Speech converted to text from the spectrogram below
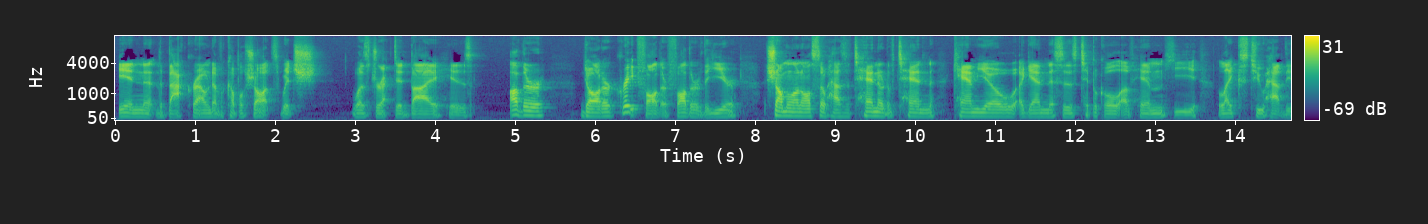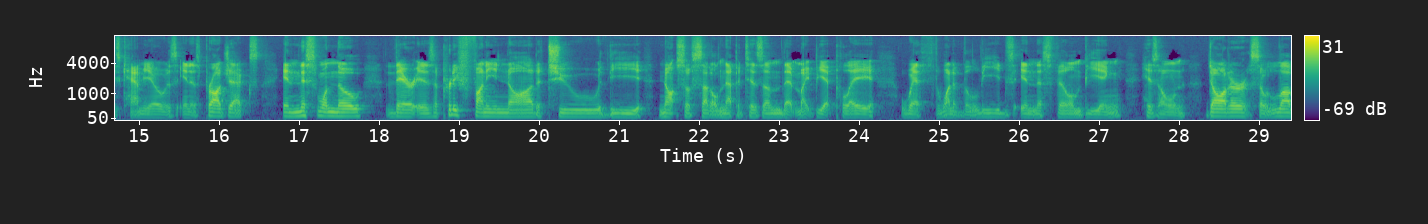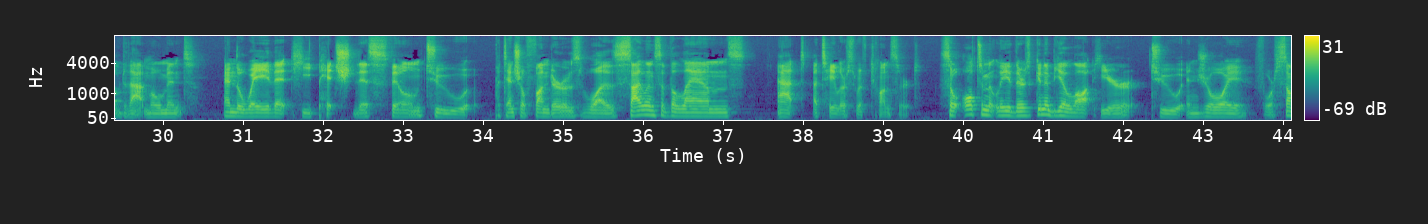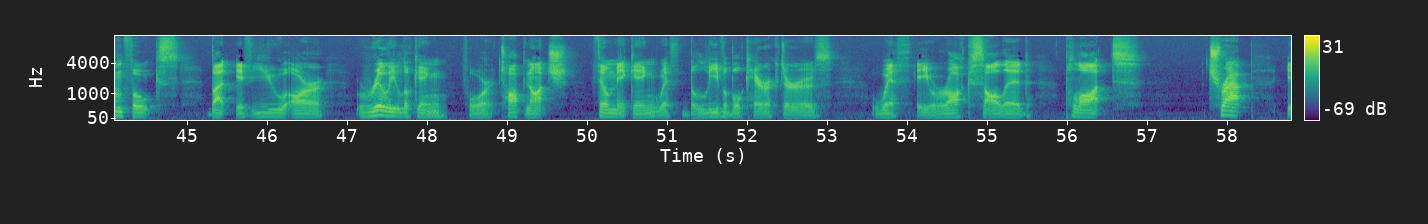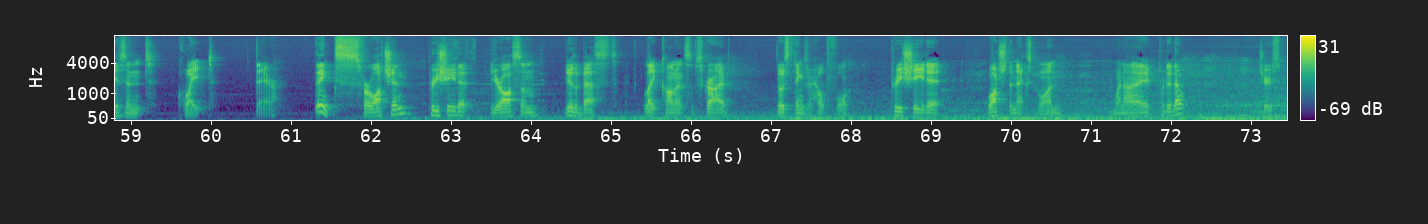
in the background of a couple shots, which was directed by his other daughter, great father, father of the year. Shyamalan also has a 10 out of 10 cameo. Again, this is typical of him. He likes to have these cameos in his projects. In this one, though, there is a pretty funny nod to the not so subtle nepotism that might be at play with one of the leads in this film being his own daughter. So, loved that moment. And the way that he pitched this film to potential funders was Silence of the Lambs at a Taylor Swift concert. So ultimately, there's going to be a lot here to enjoy for some folks, but if you are really looking for top notch filmmaking with believable characters, with a rock solid plot, Trap isn't quite there. Thanks for watching. Appreciate it. You're awesome. You're the best. Like, comment, subscribe. Those things are helpful. Appreciate it. Watch the next one when I put it out. Cheers.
